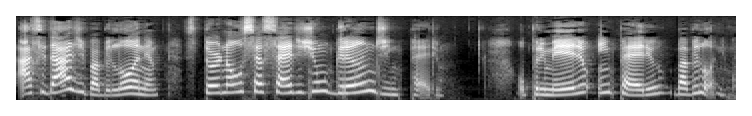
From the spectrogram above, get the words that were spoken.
a cidade de Babilônia tornou-se a sede de um grande império, o primeiro Império Babilônico.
